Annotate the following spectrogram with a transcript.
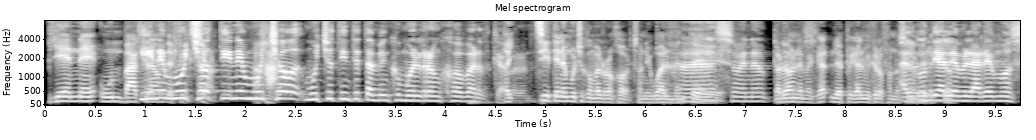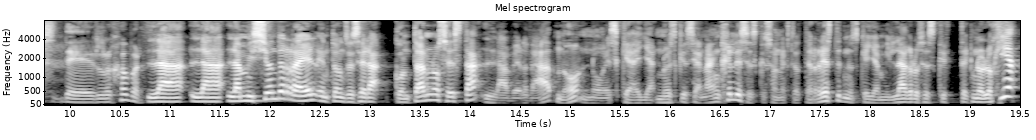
tiene un background tiene mucho tiene mucho mucho tinte también como el Ron Hubbard cabrón. sí tiene mucho como el Ron Hubbard son igualmente suena perdón le, le, pegué el micrófono algún día le hablaremos de Ron Hubbard. La, la, la, misión de Rael entonces era contarnos esta la verdad no no es que haya no es que sean ángeles es que son extraterrestres no es que haya milagros es que tecnología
